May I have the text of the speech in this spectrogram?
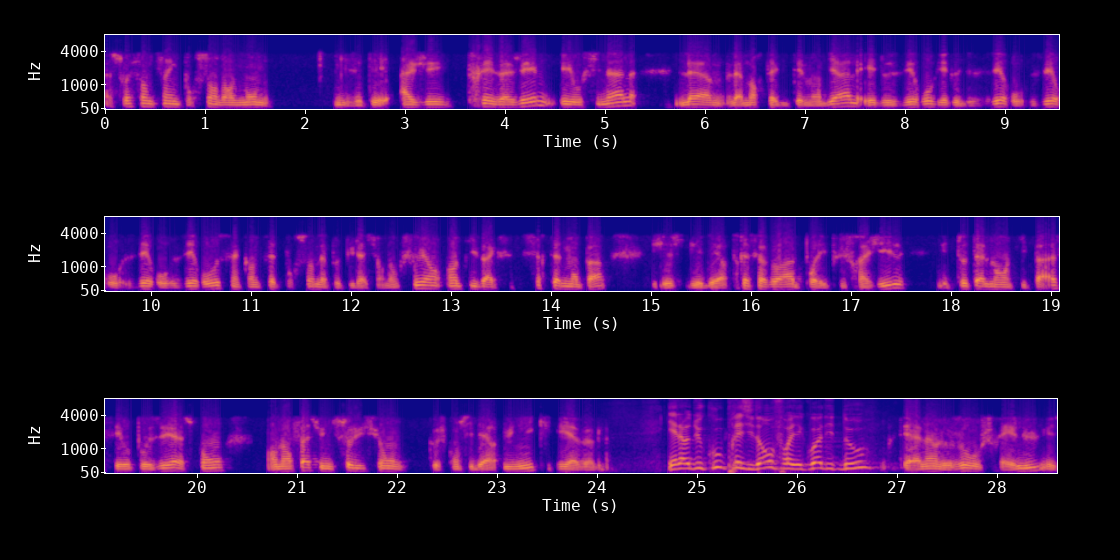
à 65% dans le monde. Ils étaient âgés, très âgés, et au final, la, mortalité mondiale est de 0,00057% de la population. Donc je suis anti-vax, certainement pas. Je suis d'ailleurs très favorable pour les plus fragiles, mais totalement anti-pass et opposé à ce qu'on en fasse une solution que je considère unique et aveugle. Et alors, du coup, président, vous feriez quoi, dites-nous? Écoutez, Alain, le jour où je serai élu, et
